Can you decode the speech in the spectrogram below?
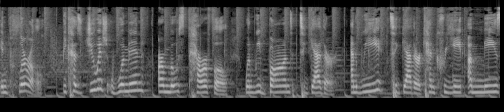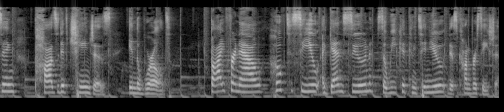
in plural because Jewish women are most powerful when we bond together and we together can create amazing positive changes in the world. Bye for now. Hope to see you again soon so we could continue this conversation.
